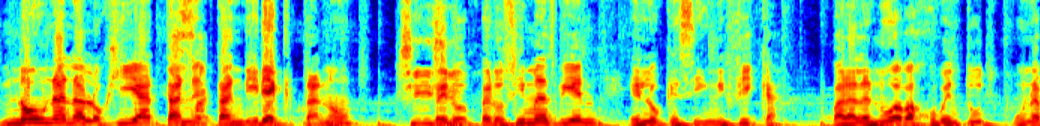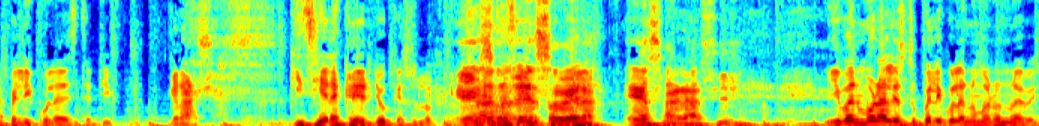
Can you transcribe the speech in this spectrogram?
no una analogía tan, tan directa, ¿no? Sí, pero, sí. pero sí más bien en lo que significa para la nueva juventud una película de este tipo. Gracias. Quisiera creer yo que eso es lo que nos Eso, eso era, eso era, sí. Iván Morales, tu película número 9.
